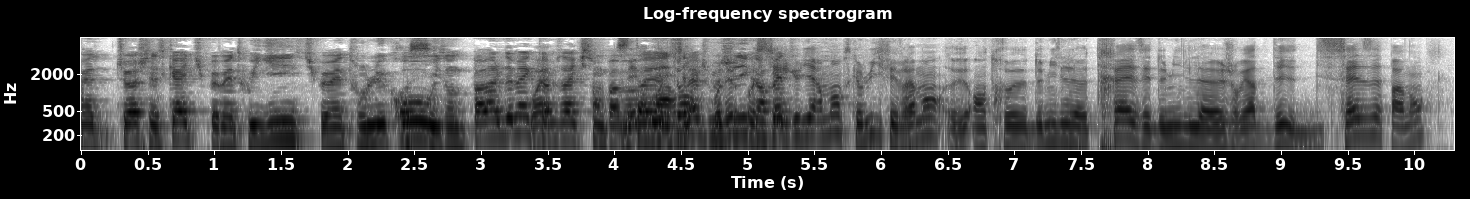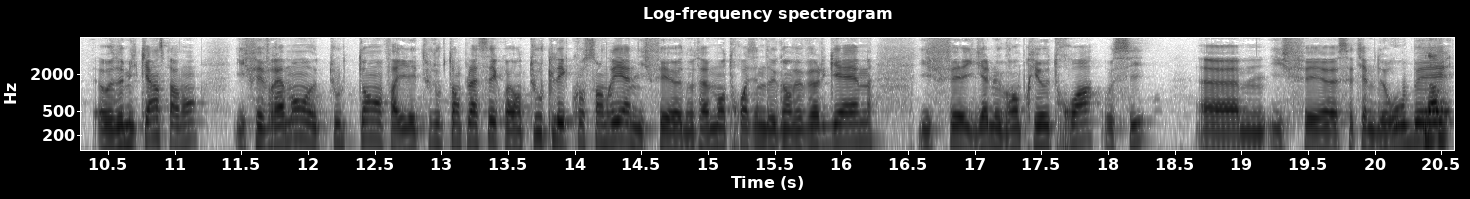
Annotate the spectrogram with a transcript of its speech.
mettre, tu vois, chez Sky, tu peux mettre Wiggins, tu peux mettre Lucro, Aussi. où ils ont pas mal de mecs Ouais. comme ça qui sont pas mauvais. pas C'est là que je me suis dit qu'en fait, régulièrement parce que lui il fait vraiment euh, entre 2013 et 2000 euh, je regarde 16 pardon euh, 2015 pardon il fait vraiment euh, tout le temps enfin il est tout le temps placé quoi dans toutes les courses Andrian il fait euh, notamment troisième de Grand Game il fait il gagne le Grand Prix E3 aussi Euh, il fait euh, septième de Roubaix Non, mais-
